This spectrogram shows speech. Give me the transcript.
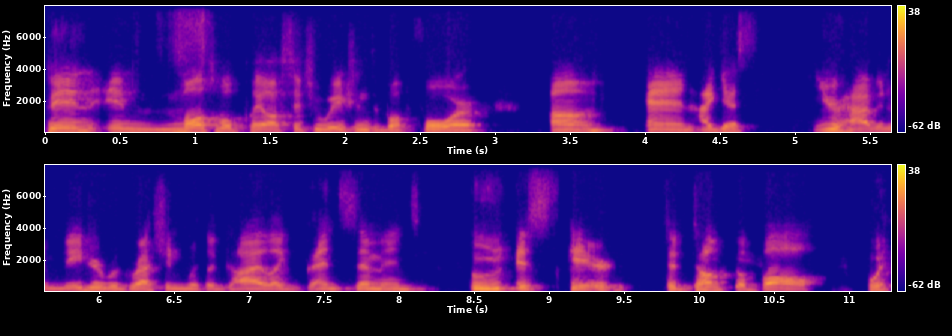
been in multiple playoff situations before. Um, and I guess you're having a major regression with a guy like Ben Simmons who is scared to dunk the ball with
